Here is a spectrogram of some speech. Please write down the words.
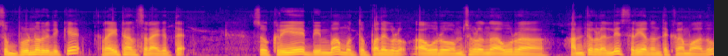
ಸೊ ಬ್ರೂನರ್ ಇದಕ್ಕೆ ರೈಟ್ ಆನ್ಸರ್ ಆಗುತ್ತೆ. ಸೊ ಕ್ರಿಯೆ, ಬಿಂಬ ಮತ್ತು ಪದಗಳು, ಅವರು ಅಂಶಗಳನ್ನು ಅವರ ಹಂತಗಳಲ್ಲಿ ಸರಿಯಾದಂಥ ಕ್ರಮ ಅದು.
